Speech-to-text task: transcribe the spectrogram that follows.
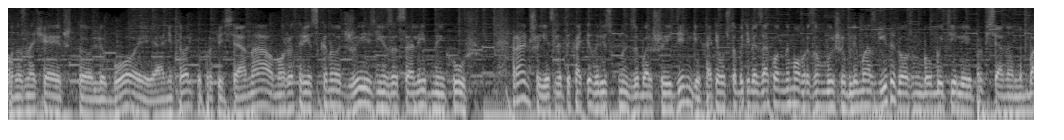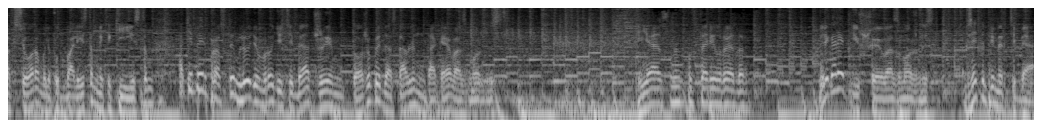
Он означает, что любой, а не только профессионал, может рискнуть жизнью за солидный куш. Раньше, если ты хотел рискнуть за большие деньги, хотел, чтобы тебе законным образом вышибли мозги, ты должен был быть или профессиональным боксером, или футболистом, или хоккеистом. А теперь простым людям вроде тебя, Джим, тоже предоставлена такая возможность. «Ясно», — повторил Реддер. «Великолепнейшая возможность. Взять, например, тебя.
